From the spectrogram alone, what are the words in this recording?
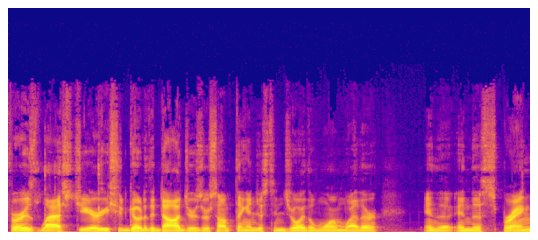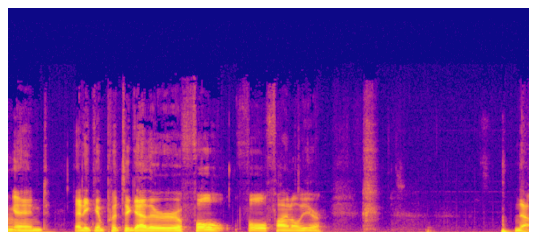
for his last year, he should go to the Dodgers or something and just enjoy the warm weather in the in the spring, and then he can put together a full full final year. no.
